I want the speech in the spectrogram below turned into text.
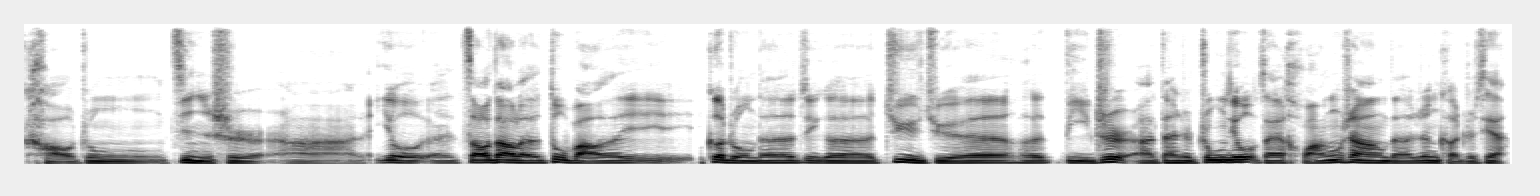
考中进士啊，又呃遭到了杜宝的各种的这个拒绝和抵制啊，但是终究在皇上的认可之下，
